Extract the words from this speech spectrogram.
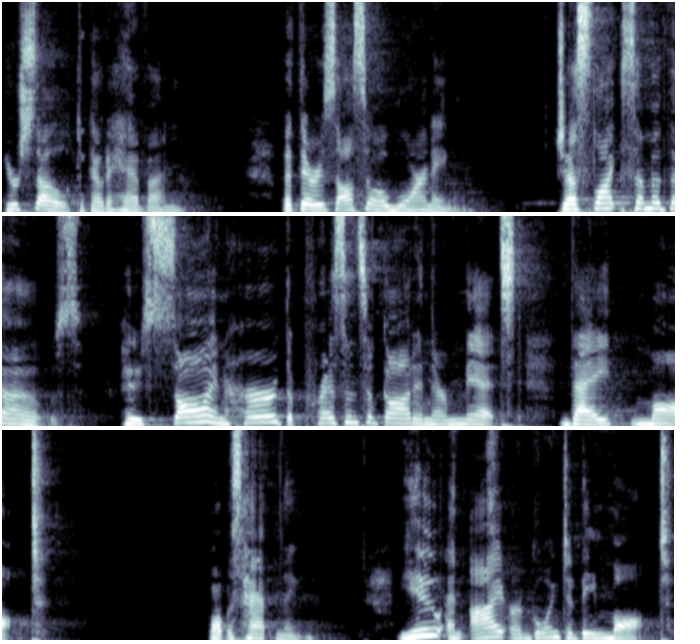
your soul to go to heaven. But there is also a warning. Just like some of those who saw and heard the presence of God in their midst, they mocked what was happening. You and I are going to be mocked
